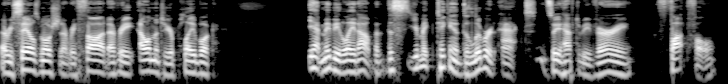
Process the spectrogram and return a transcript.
every sales motion, every thought, every element of your playbook. Yeah, maybe laid out, but this you're make, taking a deliberate act, and so you have to be very thoughtful.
